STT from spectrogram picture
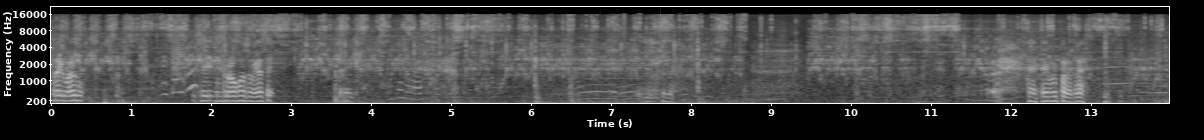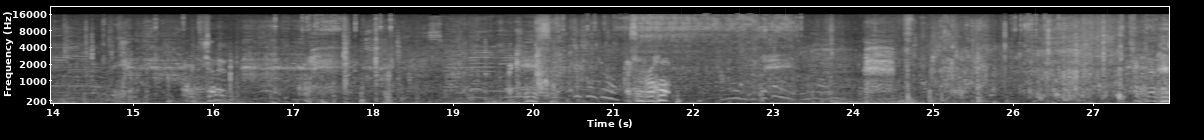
Traigo algo. Sí, un rojo se me hace. Ahí voy para atrás. Aquí es. Es un rojo. El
